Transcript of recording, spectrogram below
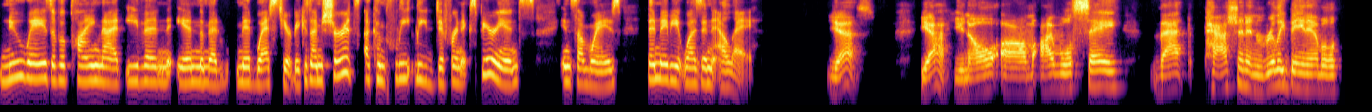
new ways of applying that even in the mid- Midwest here, because I'm sure it's a completely different experience in some ways than maybe it was in LA. Yes. Yeah. You know, um, I will say that passion and really being able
